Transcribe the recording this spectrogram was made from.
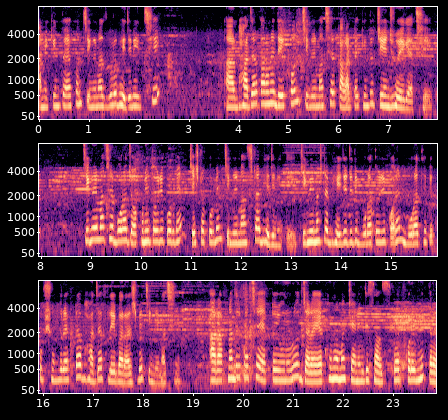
আমি কিন্তু এখন চিংড়ি মাছগুলো ভেজে নিচ্ছি। আর ভাজার কারণে দেখুন, চিংড়ি মাছের কালারটা কিন্তু চেঞ্জ হয়ে গেছে। চিংড়ি মাছের বোড়া যখনই তৈরি করবেন, চেষ্টা করবেন চিংড়ি মাছটা ভেজে নিতে। চিংড়ি মাছটা ভেজে যদি বোড়া তৈরি করেন, বোড়া থেকে খুব সুন্দর একটা ভাজা ফ্লেভার আসবে চিংড়ি মাছে। আর আপনাদের কাছে একটাই অনুরোধ, যারা এখনও আমার চ্যানেলটি সাবস্ক্রাইব করেননি, তারা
